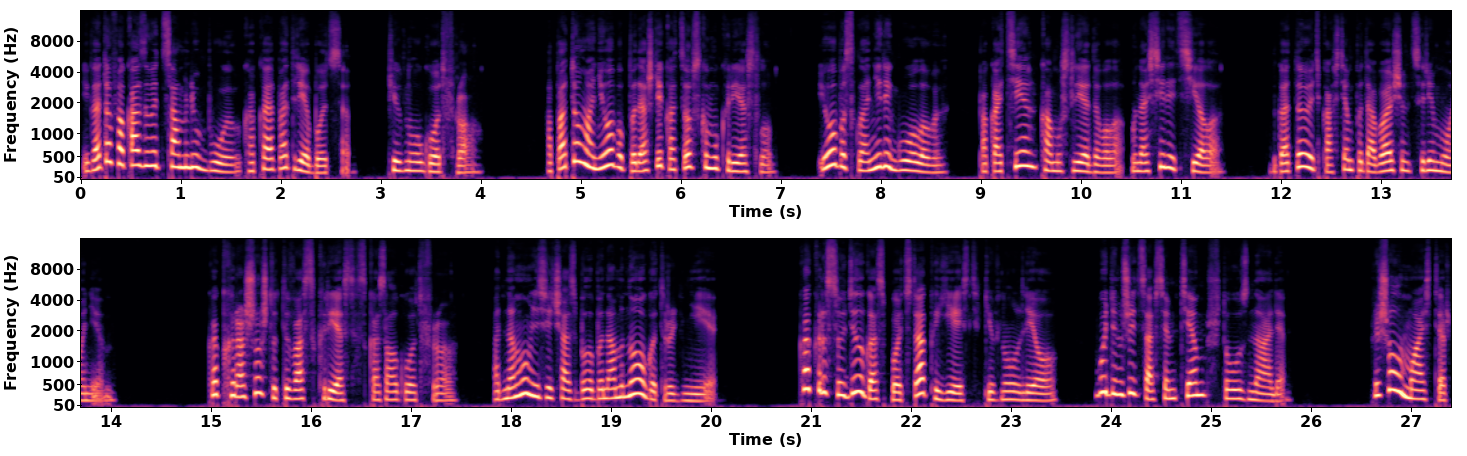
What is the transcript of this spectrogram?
и готов оказывать сам любую, какая потребуется», — кивнул Годфро. А потом они оба подошли к отцовскому креслу, и оба склонили головы, пока те, кому следовало, уносили тело, подготовить ко всем подобающим церемониям. «Как хорошо, что ты воскрес», — сказал Годфро. «Одному мне сейчас было бы намного труднее». «Как рассудил Господь, так и есть», — кивнул Лео. Будем жить со всем тем, что узнали. Пришел мастер,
